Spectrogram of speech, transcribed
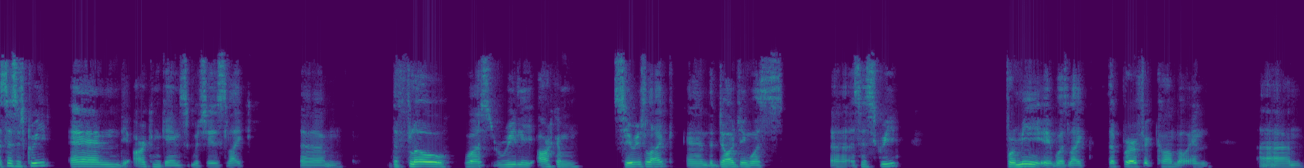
Assassin's Creed and the Arkham games, which is like um, the flow was really Arkham series like, and the dodging was uh, Assassin's Creed. For me, it was like the perfect combo, and um,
